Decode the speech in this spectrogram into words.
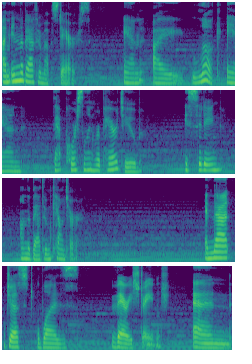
I'm in the bathroom upstairs and I look, and that porcelain repair tube is sitting on the bathroom counter. And that just was very strange. And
